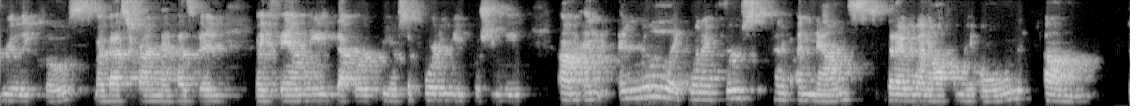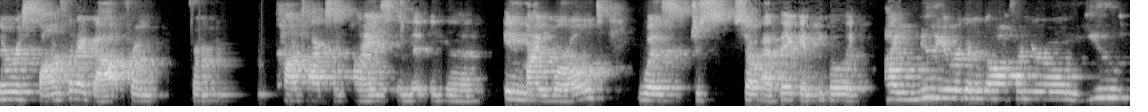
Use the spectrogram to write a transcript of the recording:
really close. My best friend, my husband, my family that were you know supporting me and pushing me. Um, and and really like when I first kind of announced that I went off on my own, um, the response that I got from from contacts and clients in the in the in my world was just so epic and people like I knew you were going to go off on your own. You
